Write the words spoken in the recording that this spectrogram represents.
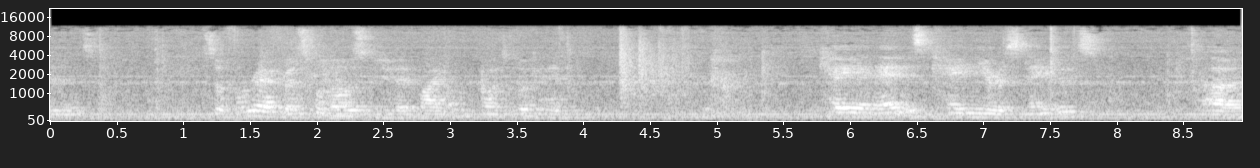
didn't. So for reference, for those of you that might want to look at it, KNN is K nearest neighbors. Uh,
